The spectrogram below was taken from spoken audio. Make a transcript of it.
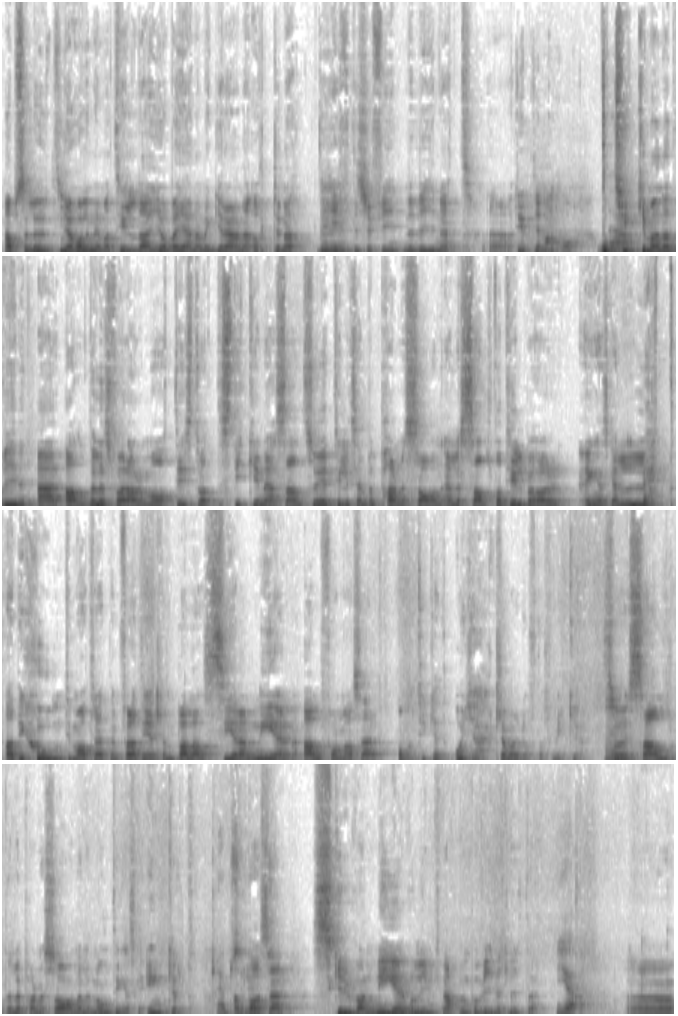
Absolut, jag håller med Matilda. Jobba gärna med gröna örterna. Det gifter sig fint med vinet. Eh, Typ det man har. Och tycker man att vinet är alldeles för aromatiskt och att det sticker i näsan så är till exempel parmesan eller salta tillbehör en ganska lätt addition till maträtten för att egentligen balansera ner all form av så här, om man tycker att oj jäklar vad det doftar för mycket. Så är salt eller parmesan eller någonting ganska enkelt. Absolut. Att bara så här, skruva ner volymknappen på vinet lite. Ja. Eh,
